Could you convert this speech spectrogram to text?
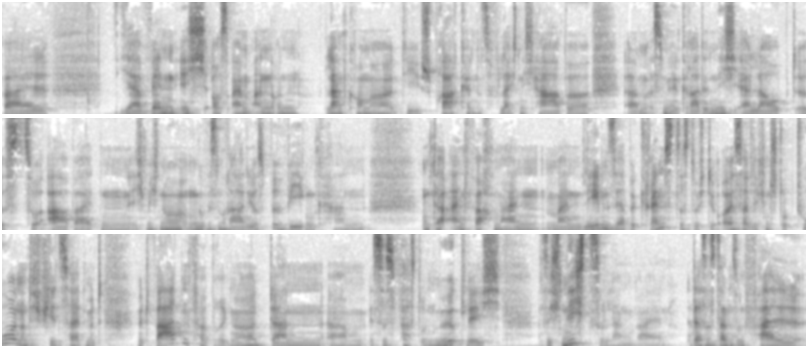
weil ja, wenn ich aus einem anderen Land komme, die Sprachkenntnisse vielleicht nicht habe, ähm, es mir gerade nicht erlaubt ist zu arbeiten, ich mich nur einen gewissen Radius bewegen kann und da einfach mein, mein Leben sehr begrenzt ist durch die äußerlichen Strukturen und ich viel Zeit mit, mit Warten verbringe, dann ähm, ist es fast unmöglich, sich nicht zu langweilen. Das ist dann so ein Fall,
